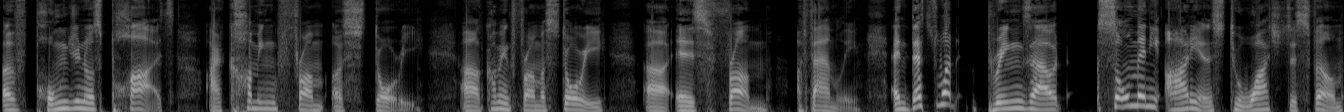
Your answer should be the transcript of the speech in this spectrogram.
of Bong Joon-ho's plots are coming from a story. Uh, coming from a story uh, is from a family, and that's what brings out so many audience to watch this film.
